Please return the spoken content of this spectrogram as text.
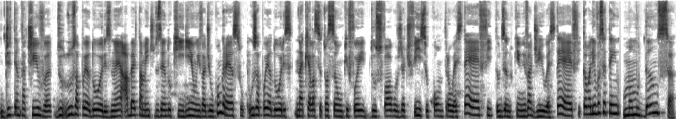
de tentativa do, dos apoiadores, né, abertamente dizendo que iriam invadir o Congresso, os apoiadores naquela situação que foi dos fogos de artifício contra o STF, estão dizendo que iam invadir o STF. Então ali você tem uma mudança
